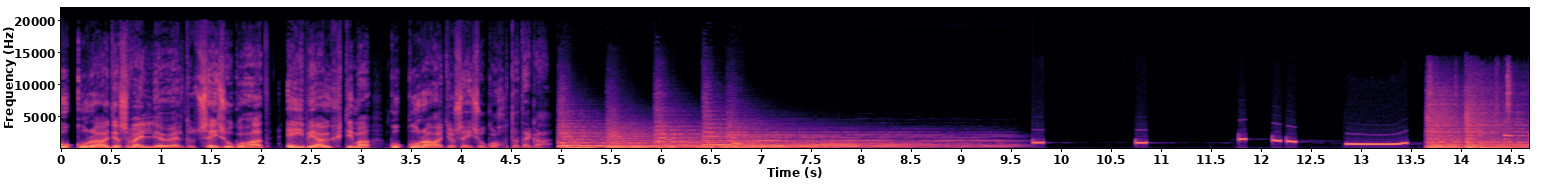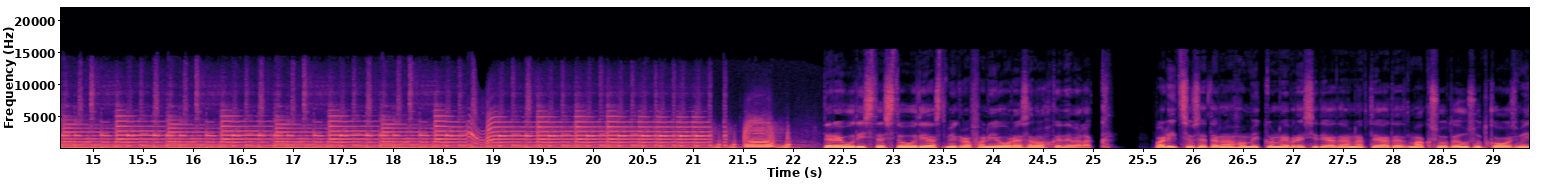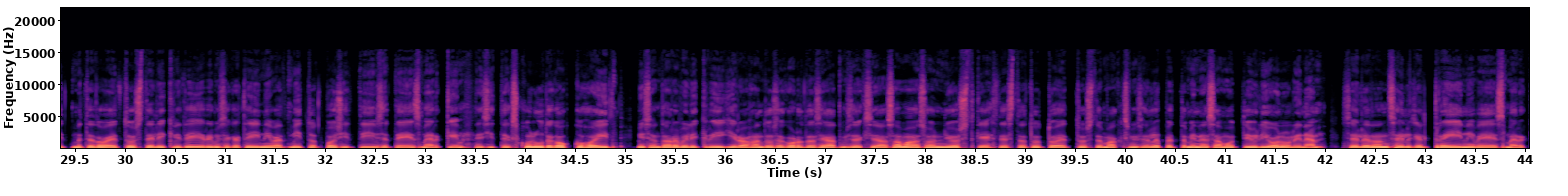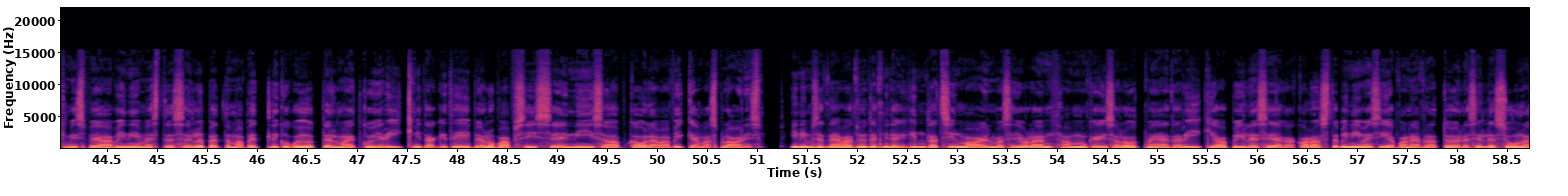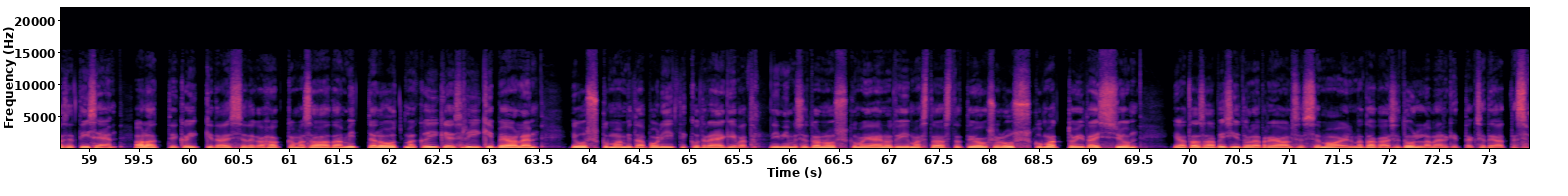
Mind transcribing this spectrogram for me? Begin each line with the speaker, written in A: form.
A: Kuku raadios välja öeldud seisukohad ei pea ühtima Kuku raadio seisukohtadega.
B: tere uudistestuudiost mikrofoni juures Rohke Debelak valitsuse tänahommikune pressiteade annab teada, et maksutõusud koos mitmete toetuste likvideerimisega teenivad mitut positiivset eesmärki. esiteks kulude kokkuhoid, mis on tarvilik riigi rahanduse kordaseadmiseks ja samas on just kehtestatud toetuste maksmise lõpetamine samuti ülioluline. sellel on selgelt treeniv eesmärk, mis peab inimestes lõpetama petliku kujutelma, et kui riik midagi teeb ja lubab, siis see nii saab ka olema pikemas plaanis inimesed näevad nüüd, et midagi kindlat siin maailmas ei ole, ammugi ei saa lootma jääda riigi abile, see aga karastab inimesi ja paneb nad tööle selles suunas, et ise alati kõikide asjadega hakkama saada, mitte lootma kõiges riigi peale ja uskuma, mida poliitikud räägivad. inimesed on uskuma jäänud viimaste aastate jooksul uskumatuid asju ja tasapisi tuleb reaalsesse maailma tagasi tulla, märgitakse teates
